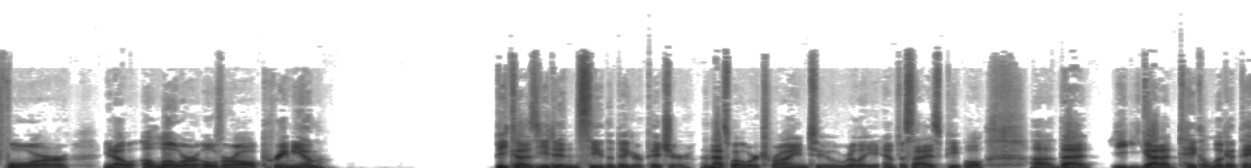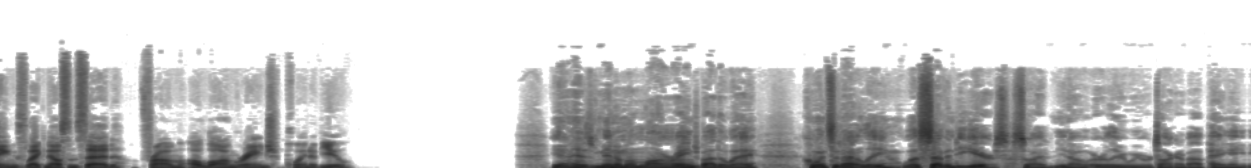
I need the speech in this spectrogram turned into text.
for you know a lower overall premium because you didn't see the bigger picture. And that's what we're trying to really emphasize people uh, that you, you got to take a look at things like nelson said from a long range point of view. Yeah and his minimum long range by the way coincidentally was 70 years. So i you know earlier we were talking about paying a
